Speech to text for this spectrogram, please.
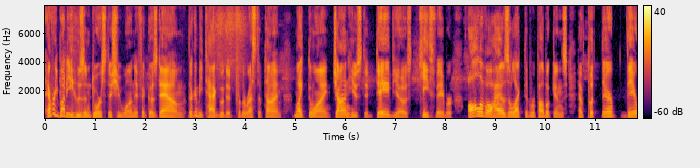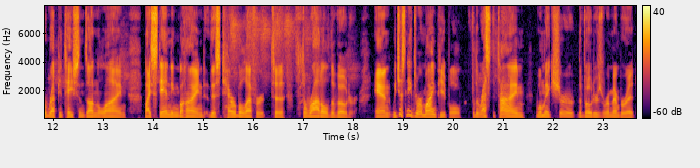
everybody who's endorsed issue one, if it goes down, they're going to be tagged with it for the rest of time. Mike DeWine, Jon Husted, Dave Yost, Keith Faber, all of Ohio's elected Republicans have put their, their reputations on the line by standing behind this terrible effort to throttle the voter. And we just need to remind people for the rest of the time, we'll make sure the voters remember it.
